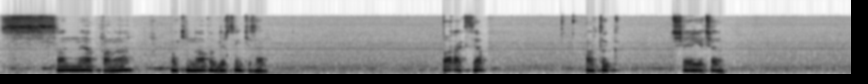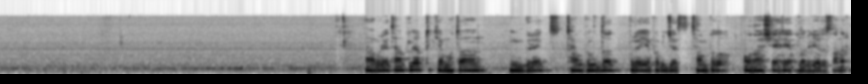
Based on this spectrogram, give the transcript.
Sen ne yap bana? Bakayım ne yapabilirsin ki sen? Baraks yap. Artık şeye geçelim. Ha buraya temple yaptık ya muhtemelen Great Temple'ı da buraya yapabileceğiz. Temple olan şehre yapılabiliyordu sanırım.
